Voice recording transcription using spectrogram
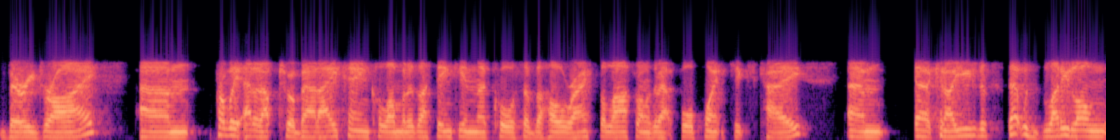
very dry. Um, probably added up to about 18 kilometres, I think, in the course of the whole race. The last one was about 4.6k. Um, uh, can I use it? That was bloody long,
